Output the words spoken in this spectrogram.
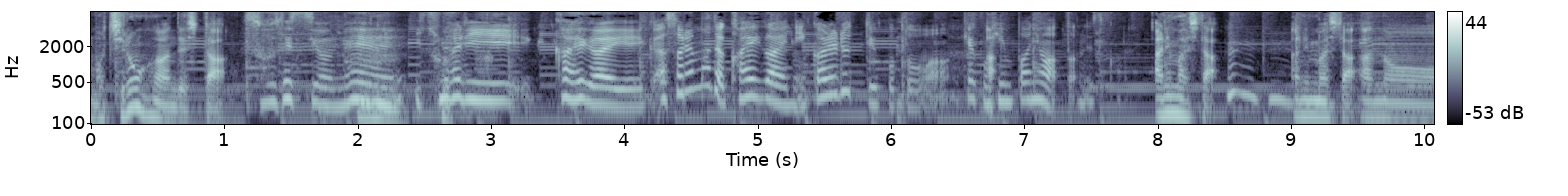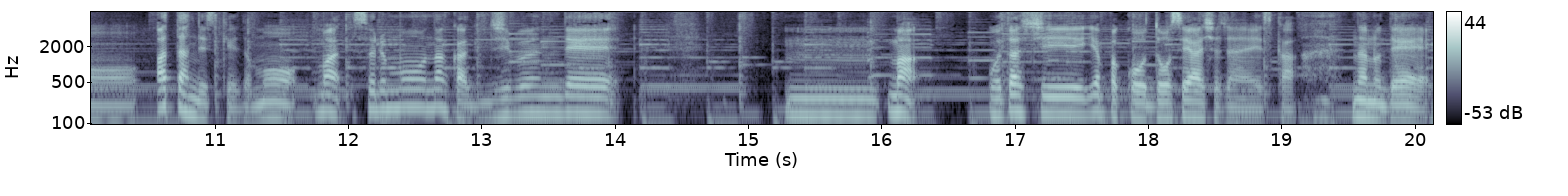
もちろん不安でした。そうですよね、うんいきなり海外へあそれまでは海外に行かれるっていうことは結構頻繁にはあったんですか？ありました。うんうんありました。あのーあったんですけれども、まあそれもなんか自分でうーんまあ私やっぱこう同性愛者じゃないですか。なので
